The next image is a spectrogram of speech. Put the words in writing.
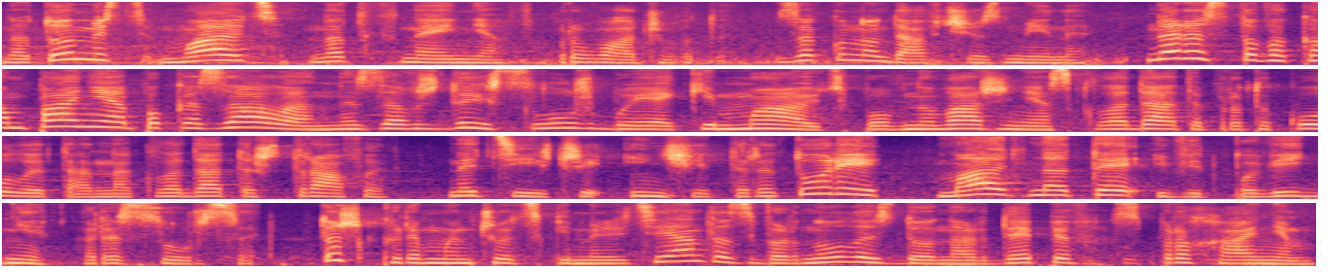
Натомість мають натхнення впроваджувати законодавчі зміни. Нерестова кампанія показала не завжди служби, які мають повноваження складати протоколи та накладати штрафи на цій чи іншій території, мають на те і відповідні ресурси. Тож кременчуцькі міліціянти звернулись до нардепів з проханням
